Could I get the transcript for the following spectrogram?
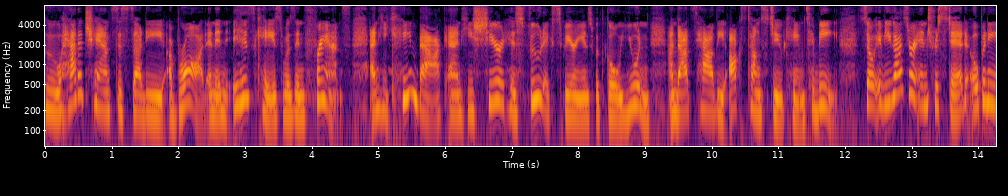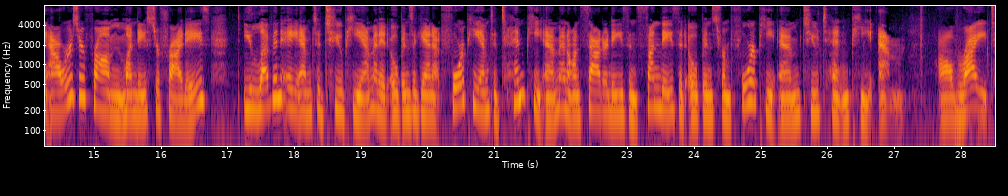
who had a chance to study abroad, and in his case was in France. And he came back and he shared his food experience with Go Yun, and that's how the ox tongue stew came to be. So if you guys are interested, opening hours are from Mondays to Fridays. 11 a.m. to 2 p.m. and it opens again at 4 p.m. to 10 p.m. And on Saturdays and Sundays, it opens from 4 p.m. to 10 p.m. All right.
